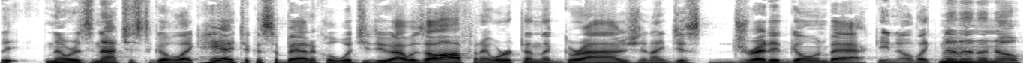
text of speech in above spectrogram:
the, in other words not just to go like hey i took a sabbatical what'd you do i was off and i worked on the garage and i just dreaded going back you know like no no hmm. no no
